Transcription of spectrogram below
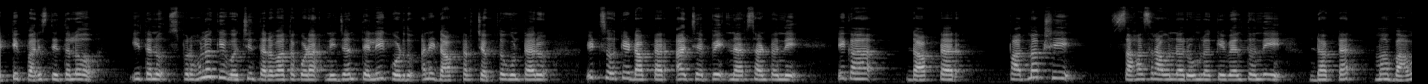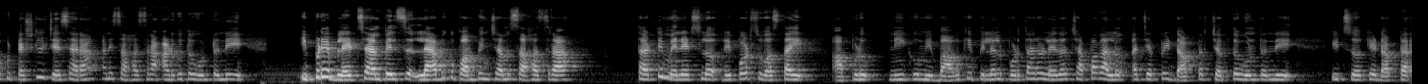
ఎట్టి పరిస్థితుల్లో ఇతను స్పృహలోకి వచ్చిన తర్వాత కూడా నిజం తెలియకూడదు అని డాక్టర్ చెప్తూ ఉంటారు. ఇట్స్ ఓకే డాక్టర్ అని చెప్పి నర్స్ అంటుంది. ఇక డాక్టర్ పద్మాక్షి సహస్ర ఉన్న రూమ్లోకి వెళ్తుంది. డాక్టర్ మా బావకు టెస్టులు చేశారా అని సహస్ర అడుగుతూ ఉంటుంది. ఇప్పుడే బ్లడ్ శాంపిల్స్ ల్యాబ్కు పంపించాము సహస్ర. థర్టీ మినిట్స్లో రిపోర్ట్స్ వస్తాయి. అప్పుడు నీకు మీ బావకి పిల్లలు పుడతారో లేదో చెప్పగలను అని చెప్పి డాక్టర్ చెప్తూ ఉంటుంది. ఇట్స్ ఓకే డాక్టర్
